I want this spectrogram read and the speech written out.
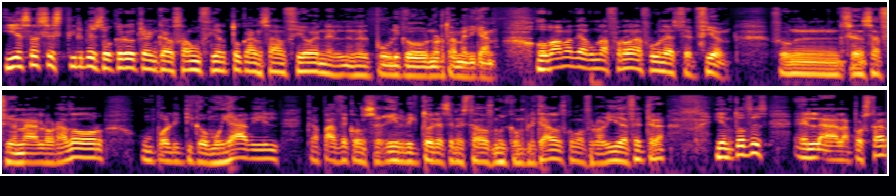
y esas estirpes yo creo que han causado un cierto cansancio en el, en el público norteamericano. Obama de alguna forma fue una excepción, fue un sensacional orador, un político muy hábil, capaz de conseguir victorias en estados muy complicados como Florida, etcétera. Y entonces, al apostar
